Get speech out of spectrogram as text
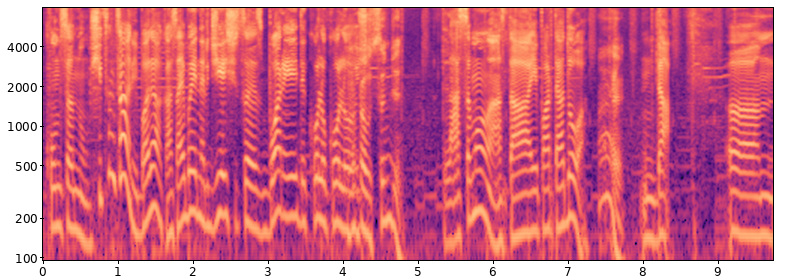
cum să nu? Și țânțarii, ba da, ca să aibă energie și să zboare ei de colo-colo. Nu și- beau sânge. Lasă-mă, asta e partea a doua. E, Da. Um,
